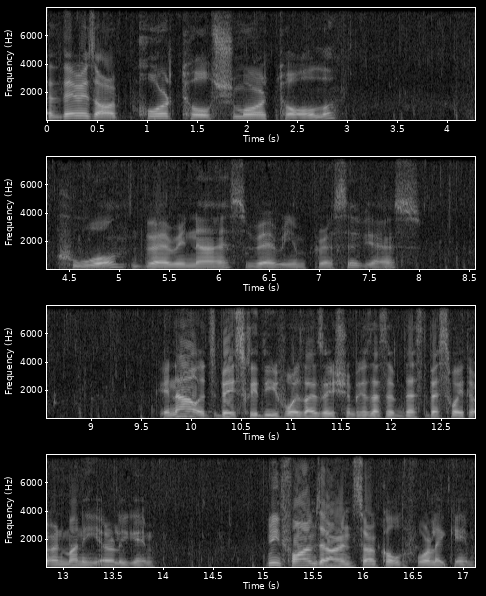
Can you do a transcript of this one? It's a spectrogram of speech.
And there is our portal schmortal. Cool. Very nice. Very impressive. Yes. Okay, now it's basically deforestation because that's the that's the best way to earn money early game. You need farms that are encircled for late game.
